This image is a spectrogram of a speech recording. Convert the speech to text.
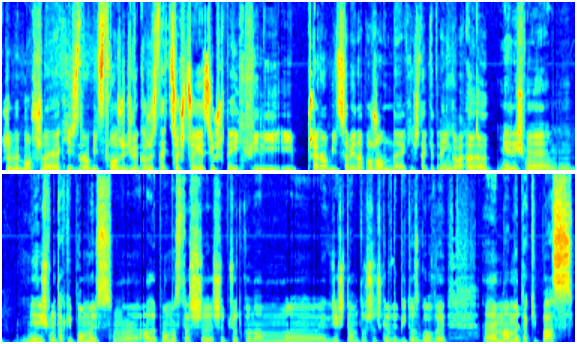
żeby boczne jakieś zrobić, stworzyć, wykorzystać coś, co jest już w tej chwili i przerobić sobie na porządne jakieś takie treningowe? E -e? Mieliśmy, mieliśmy taki pomysł, e, ale pomysł też e, szybciutko nam e, gdzieś tam troszeczkę wybito z głowy. Mamy taki pas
